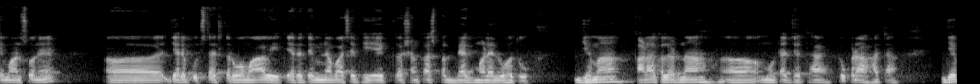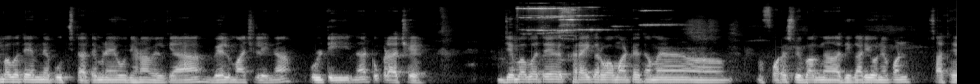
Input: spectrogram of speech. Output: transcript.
એ માણસોને જ્યારે પૂછતાછ કરવામાં આવી ત્યારે તેમના પાસેથી એક શંકાસ્પદ બેગ મળેલું હતું. જેમાં કાળા કલરના મોટા જથ્થા ટુકડા હતા. જે બાબતે એમને પૂછતા તેમણે એવું જણાવેલ કે આ વેલ માછલીના ઉલટીના ટુકડા છે. જે બાબતે ખરાઈ કરવા માટે તમે ફોરેસ્ટ વિભાગના અધિકારીઓને પણ સાથે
